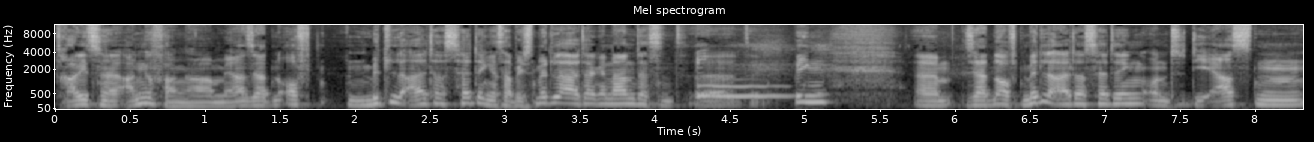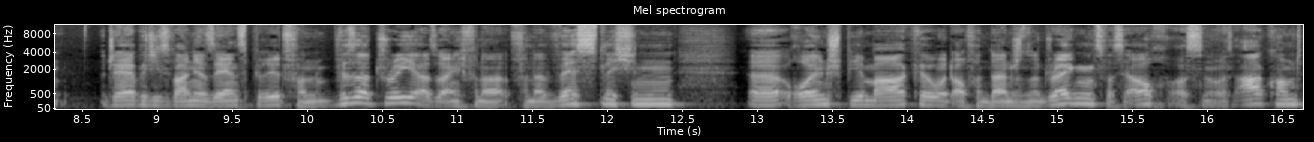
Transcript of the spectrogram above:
traditionell angefangen haben. Ja, sie hatten oft ein Mittelalter-Setting. Jetzt habe ich das Mittelalter genannt. Das sind äh, Bing. Ähm, sie hatten oft ein Mittelalter-Setting und die ersten JRPGs waren ja sehr inspiriert von Wizardry, also eigentlich von einer, von einer westlichen äh, Rollenspielmarke und auch von Dungeons and Dragons, was ja auch aus den USA kommt.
